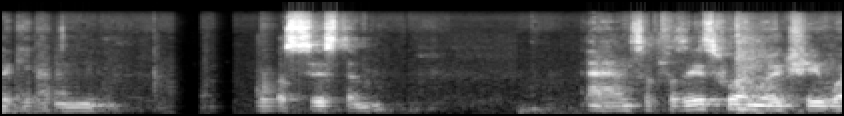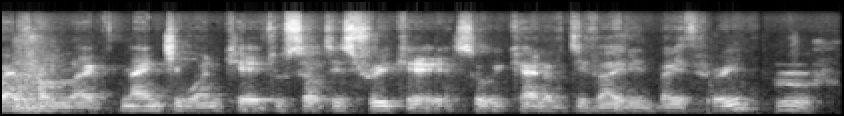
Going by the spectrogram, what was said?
a given system. And so for this one, we actually went from like 91k to 33k. So we kind of divided by three. Oof.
